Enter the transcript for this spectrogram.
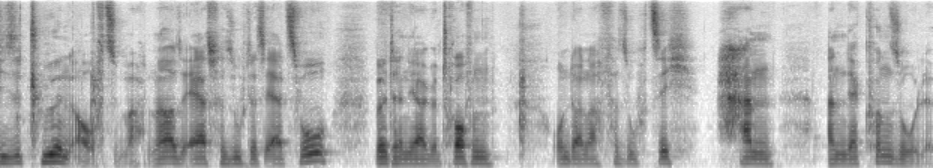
diese Türen aufzumachen. Also erst versucht das R2, wird dann ja getroffen und danach versucht sich Han an der Konsole.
